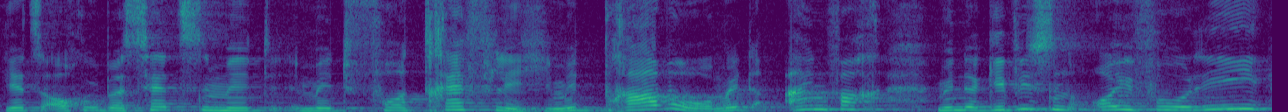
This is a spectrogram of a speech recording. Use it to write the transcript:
jetzt auch übersetzen mit, mit vortrefflich, mit bravo, mit einfach mit einer gewissen Euphorie,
